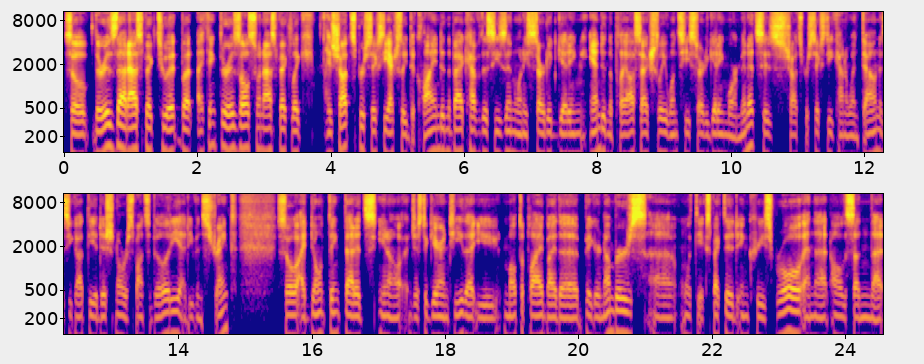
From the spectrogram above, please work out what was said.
So there is that aspect to it, but I think there is also an aspect like his shots per 60 actually declined in the back half of the season when he started getting and in the playoffs actually once he started getting more minutes, his shots per 60 kind of went down as he got the additional responsibility at even strength. So I don't think that it's, you know, just a guarantee that you multiply by the bigger numbers uh, with the expected increased role and that all of a sudden that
